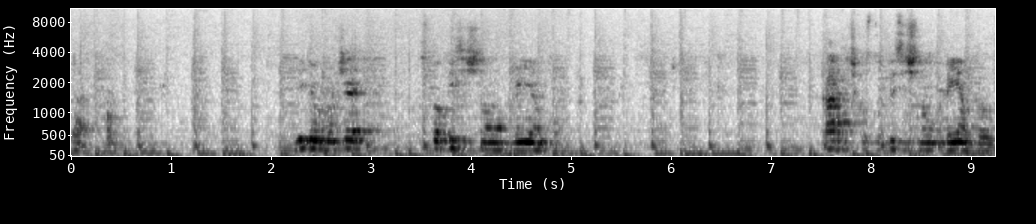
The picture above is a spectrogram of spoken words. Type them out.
Так. Едем вручать 100-тысячному клиенту. Карточку 100-тысячному клиенту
